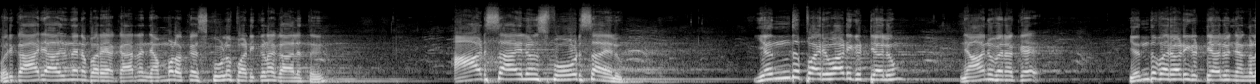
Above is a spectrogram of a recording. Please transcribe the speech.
ഒരു കാര്യം ആദ്യം തന്നെ പറയാം. കാരണം നമ്മളൊക്കെ സ്കൂളിൽ പഠിക്കുന്ന കാലത്ത് ആർട്സ് ആയാലും സ്പോർട്സ് ആയാലും എന്ത് പരിപാടി കിട്ടിയാലും ഞാനും ഇവനൊക്കെ എന്ത് പരിപാടി കിട്ടിയാലും ഞങ്ങൾ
